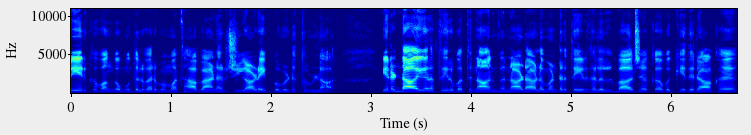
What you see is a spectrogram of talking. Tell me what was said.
மேற்கு வங்க முதல்வர் மமதா பானர்ஜி அழைப்பு விடுத்துள்ளார். இரண்டாயிரத்து இருபத்தி நான்கு நாடாளுமன்ற தேர்தலில் பாஜகவுக்கு எதிராக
